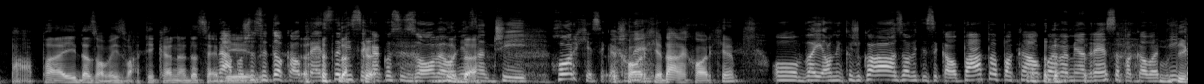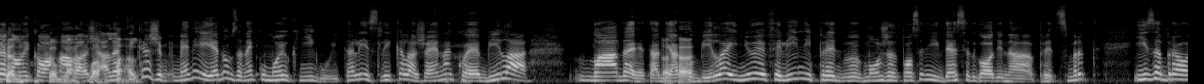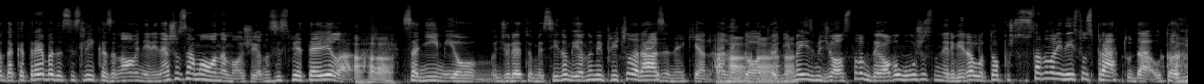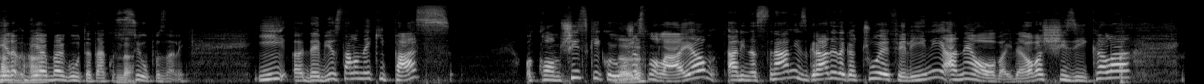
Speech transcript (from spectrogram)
papa i da zove iz Vatikana da sebi... Da, pošto se to kao predstavi se Dakle, kako se zove, on je da. znači Jorge se kaže, Jorge, ne? da, da, Jorge. Ovaj, oni kažu kao, a, zovete se kao papa, pa kao koja vam je adresa, pa kao Vatikan, Vatikan, ovi kao, aha, važe. Ali da ti kažem, mene je jednom za neku moju knjigu u Italiji slikala žena koja je bila mlada je tad Aha. jako bila i nju je Felini pred možda poslednjih deset godina pred smrt izabrao da kad treba da se slika za novine ili nešto, samo ona može. I Ona se sprijateljila Aha. sa njim i ovom Đuretom Mesinom i ona mi je pričala razne neke an- anegdote aha, o njima. Između ostalog da je ovog užasno nerviralo to, pošto su stanovali na istom spratu, da, u toj Marguta, tako su Da. svi upoznali. I a, da je bio stalno neki pas komšijski koji je Dobro. užasno lajao, ali na strani zgrade da ga čuje Felini, a ne ovaj, da je ova šizikala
